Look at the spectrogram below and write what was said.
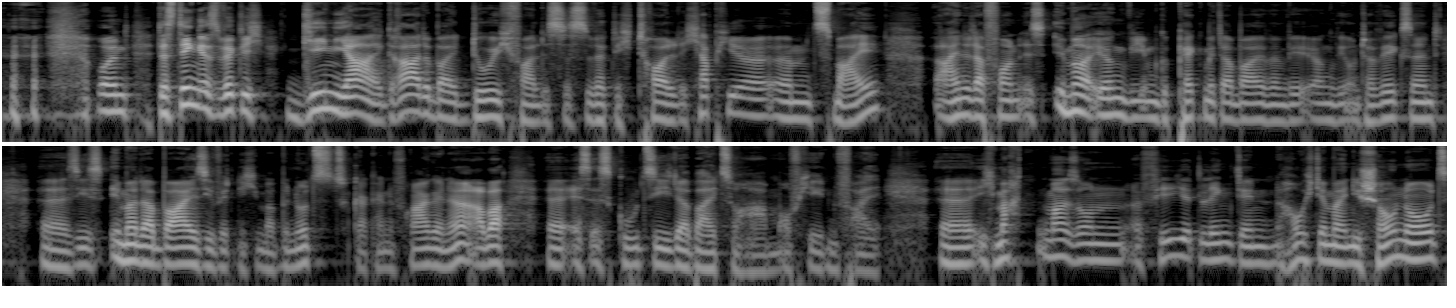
und das Ding ist wirklich genial. Gerade bei Durchfall ist es wirklich toll. Ich habe hier ähm, zwei. Eine davon ist immer irgendwie im Gepäck mit dabei, wenn wir irgendwie unterwegs sind. Äh, sie ist immer dabei. Sie wird nicht immer benutzt, gar keine Frage, ne? Aber äh, es ist gut, sie dabei zu haben, auf jeden Fall. Äh, ich mache mal so einen Affiliate-Link, den haue ich dir mal in die Show Notes.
